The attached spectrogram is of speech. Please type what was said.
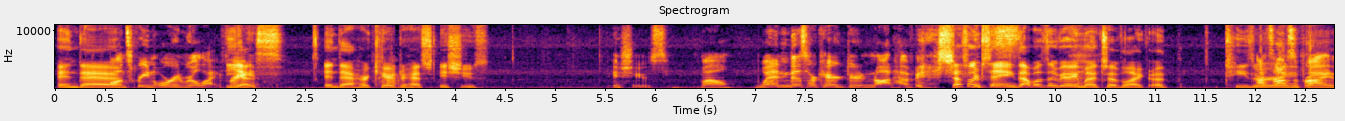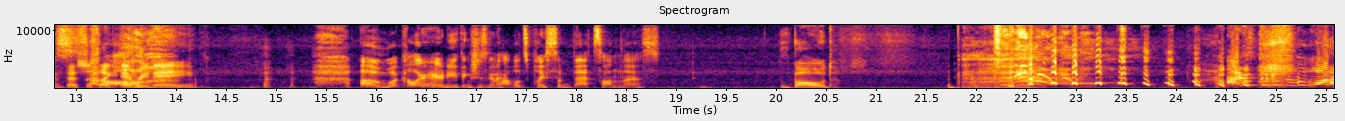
and that On screen or in real life, right? yes, and that her character has issues. Issues. Well, when does her character not have issues? That's what I'm saying. That wasn't very much of like a teaser. That's not a surprise That's just like all. every day. Um, what color hair do you think she's gonna have? Let's place some bets on this. Bald. I just took it from the water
